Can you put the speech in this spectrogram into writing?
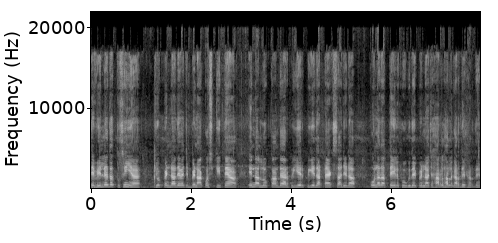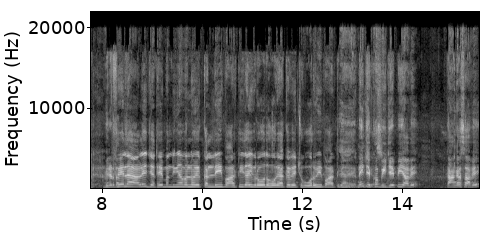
ਤੇ ਵਿਹਲੇ ਤਾਂ ਤੁਸੀਂ ਆ ਜੋ ਪਿੰਡਾਂ ਦੇ ਵਿੱਚ ਬਿਨਾਂ ਕੁਛ ਕੀਤਿਆਂ ਇਹਨਾਂ ਲੋਕਾਂ ਦਾ ਰੁਪਈਏ ਰੁਪਈਏ ਦਾ ਟੈਕਸ ਆ ਜਿਹੜਾ ਉਹਨਾਂ ਦਾ ਤੇਲ ਫੂਕਦੇ ਪਿੰਡਾਂ 'ਚ ਹਰਲ ਹਰਲ ਕਰਦੇ ਫਿਰਦੇ ਆ। ਵਿਹਲੜ ਤਾਂ ਫਿਲਹਾਲ ਇਹ ਜਥੇਬੰਦੀਆਂ ਵੱਲੋਂ ਇਹ ਕੱਲੀ ਪਾਰਟੀ ਦਾ ਹੀ ਵਿਰੋਧ ਹੋ ਰਿਹਾ ਕਿ ਵਿੱਚ ਹੋਰ ਵੀ ਪਾਰਟੀਆਂ ਹੈ ਨਹੀਂ ਦੇਖੋ ਬੀਜੇਪੀ ਆਵੇ ਕਾਂਗਰਸ ਆਵੇ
